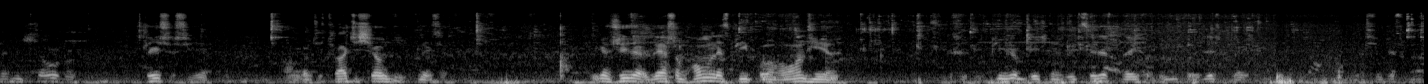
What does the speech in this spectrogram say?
let me show the places here. I'm going to try to show the places. You can see that there are some homeless people on here. This is Peter and we see this place, we see this place. Let's see this one.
